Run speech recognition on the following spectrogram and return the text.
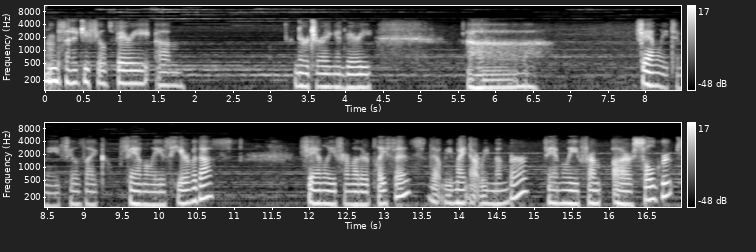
This energy feels very um, nurturing and very uh, family to me. It feels like family is here with us. Family from other places that we might not remember. Family from our soul groups.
